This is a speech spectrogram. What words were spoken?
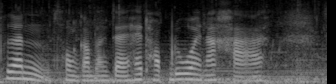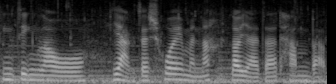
เพื่อนๆ ส่งกำลังใจให้ท็อปด้วยนะคะ จริงๆเราอยากจะช่วยมันนะ เราอยากจะทำแบบ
